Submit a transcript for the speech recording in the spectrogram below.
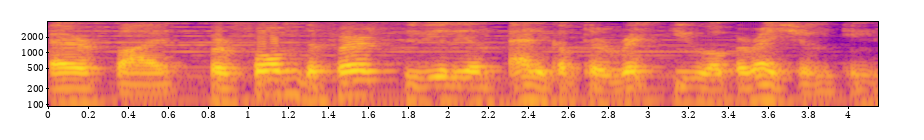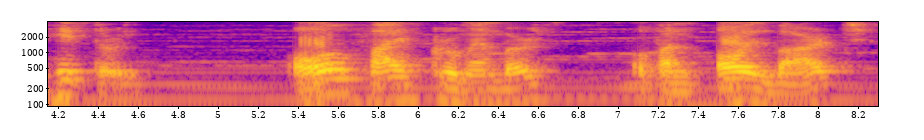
R-5 performed the first civilian helicopter rescue operation in history. All five crew members of an oil barge,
